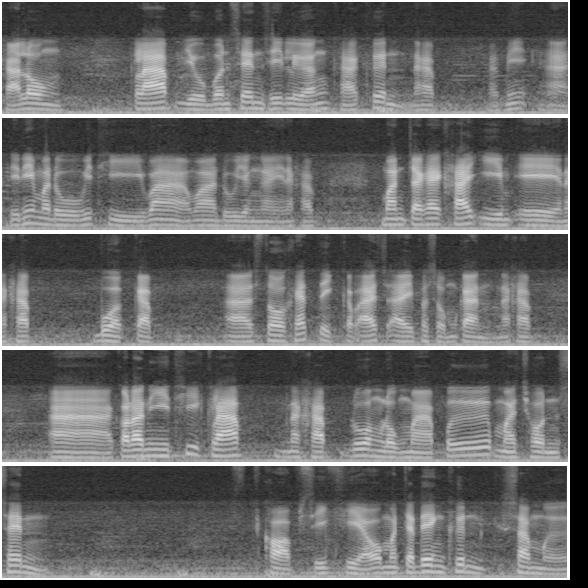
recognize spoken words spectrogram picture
ขาลง กราฟอยู่บนเส้นสีเหลืองขาขึ้นนะครับ แบบนี้อ่าทีนี้มาดูวิธีว่าว่าดูยังไงนะครับ มันจะคล้ายๆ EMA นะครับ บวกกับ Stochastic กับ RSI ผสมกันนะครับกรณีที่กราฟนะครับร่วงลงมาปุ๊บมาชนเส้น ขอบสีเขียวมันจะเด้งขึ้นเสมอ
